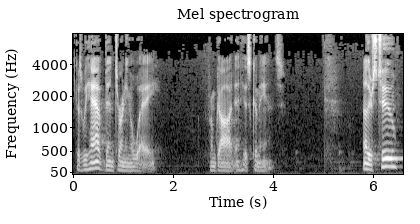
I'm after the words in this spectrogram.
because we have been turning away from God and His commands. Now, there's two,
